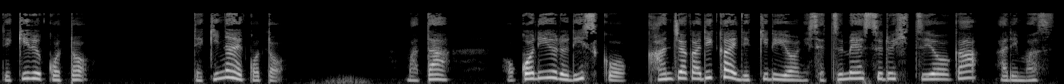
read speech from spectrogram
できること、できないこと、また起こり得るリスクを患者が理解できるように説明する必要があります。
